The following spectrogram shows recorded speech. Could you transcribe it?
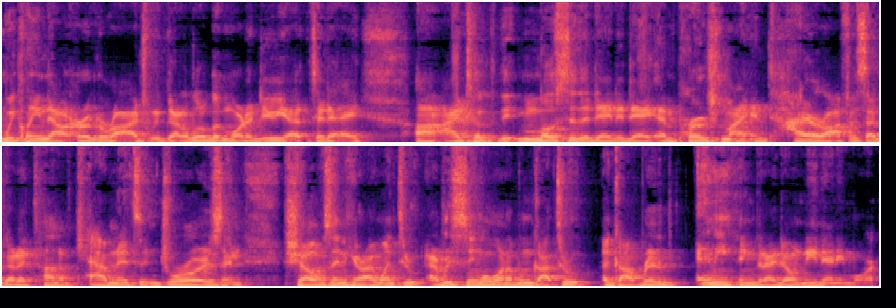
we cleaned out her garage. We've got a little bit more to do yet today. Uh, I took the, most of the day today and purged my entire office. I've got a ton of cabinets and drawers and shelves in here. I went through every single one of them, got through, I got rid of anything that I don't need anymore.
